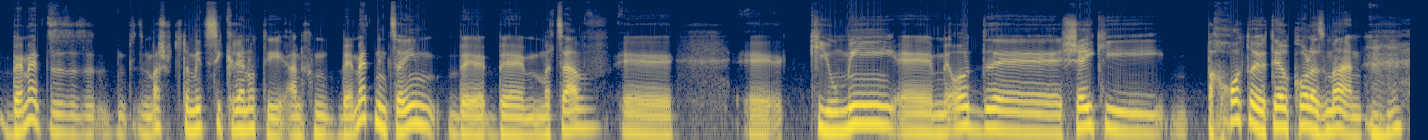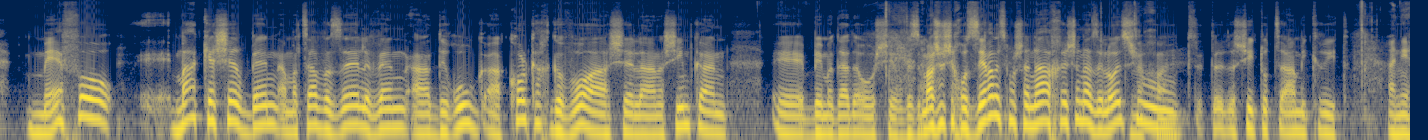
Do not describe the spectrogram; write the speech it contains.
באמת, זה, זה, זה, זה משהו שתמיד סקרן אותי. אנחנו באמת נמצאים ב, במצב uh, uh, קיומי אה, מאוד אה, שייקי, פחות או יותר כל הזמן. Mm-hmm. מאיפה, אה, מה הקשר בין המצב הזה לבין הדירוג הכל כך גבוה של האנשים כאן אה, במדד האושר? וזה משהו שחוזר על עצמו שנה אחרי שנה, זה לא איזשהו, נכון. איזושהי תוצאה מקרית. אני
